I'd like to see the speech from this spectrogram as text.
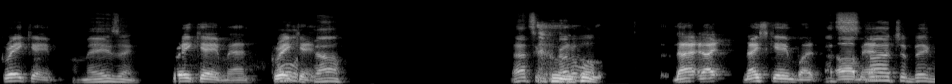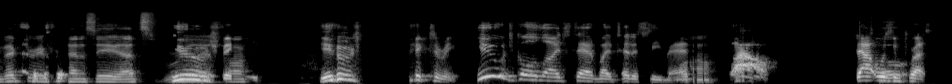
Great game. Amazing. Great game, man. Great Holy game. cow. That's incredible. that, that- nice game, but That's oh such a big victory for Tennessee. That's really huge victory. Huge victory. Huge goal line stand by Tennessee, man. Wow. Wow. That was So- impressive.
